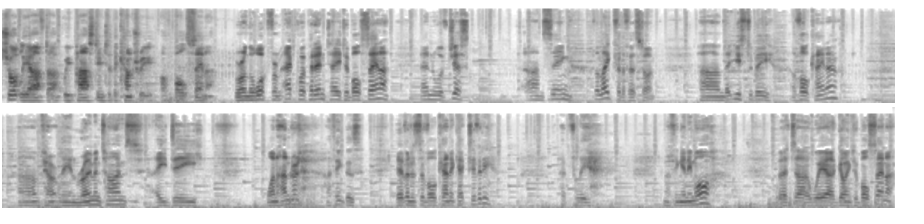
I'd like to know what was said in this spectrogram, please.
Shortly after, we passed into the country of Bolsena. We're on the walk from Acquapendente to Bolsena and we've just um, seeing the lake for the first time. Um, that used to be a volcano, um, apparently in Roman times, AD 100. I think there's evidence of volcanic activity. Hopefully nothing anymore. But uh, we are going to Bolsena,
